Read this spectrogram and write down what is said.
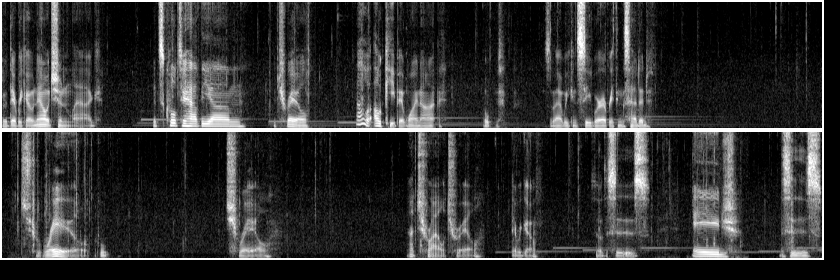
But there we go. Now it shouldn't lag. It's cool to have the, um, the trail. I'll, I'll keep it. Why not? Oh, so that we can see where everything's headed. Trail. Trail. Not trial trail. There we go. So this is age. This is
